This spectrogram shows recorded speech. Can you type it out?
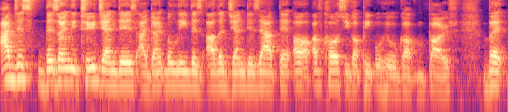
I just, there's only two genders. I don't believe there's other genders out there. Oh, of course, you got people who got both. But,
